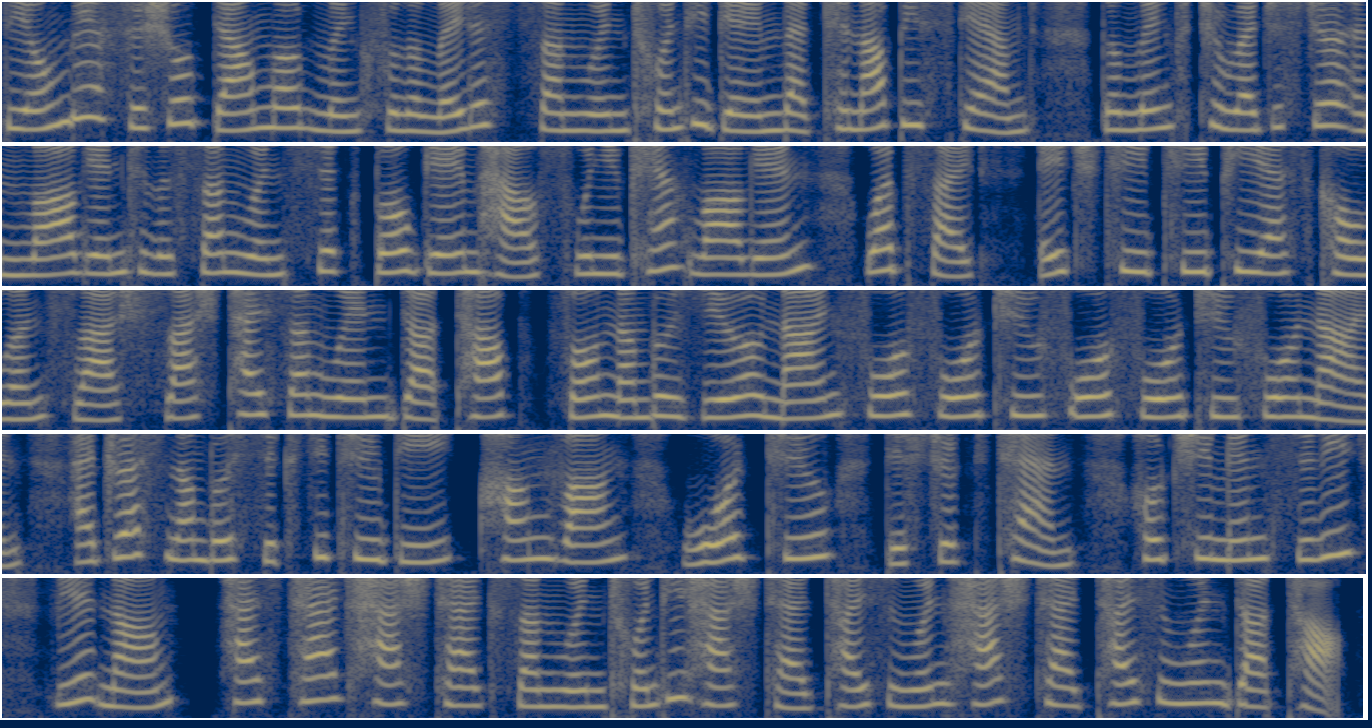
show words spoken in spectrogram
The only official download link for the latest Sunwin 20 game that cannot be scammed, the link to register and log in to the Sunwin Sic Bo Game House when you can't log in, website, https colon slash slash top phone number 0944244249, address number 62D, Hung Vuong, Ward 2, District 10, Ho Chi Minh City, Vietnam, Hashtag hashtag Sunwin20 hashtag taisunwin hashtag taisunwin.top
